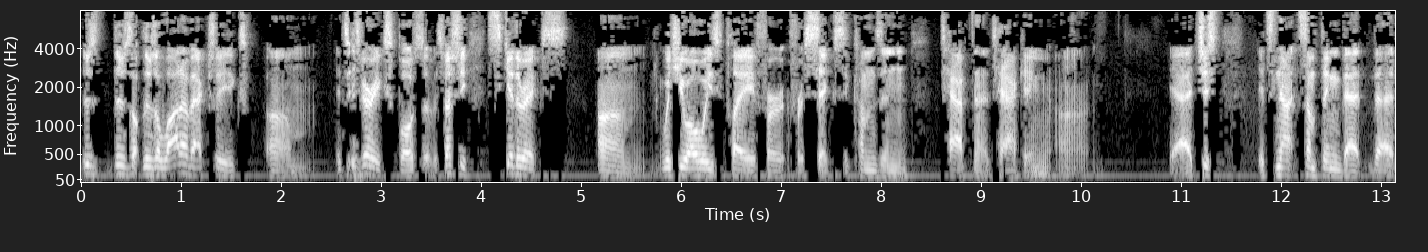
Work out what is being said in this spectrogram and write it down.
there's there's a, there's a lot of actually um, it's it's very explosive, especially Skithiryx, um, which you always play for for six. It comes in tapped and attacking. Uh, yeah, it's just it's not something that, that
